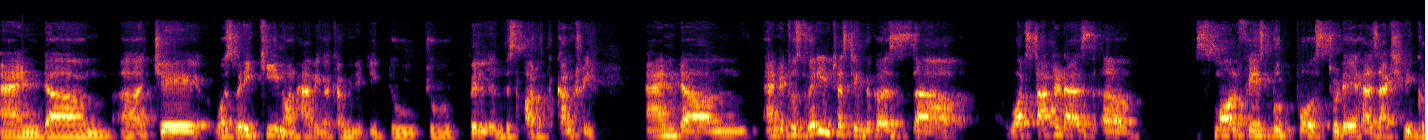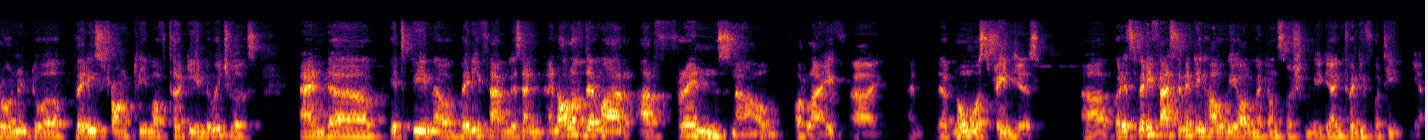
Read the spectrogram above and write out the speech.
And um, Jay was very keen on having a community to, to build in this part of the country. And, um, and it was very interesting because what started as a small Facebook post today has actually grown into a very strong team of 30 individuals. And uh, it's been a very fabulous, and, and all of them are, are friends now for life. Uh, and they're no more strangers. Uh, but it's very fascinating how we all met on social media in 2014. Yeah.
